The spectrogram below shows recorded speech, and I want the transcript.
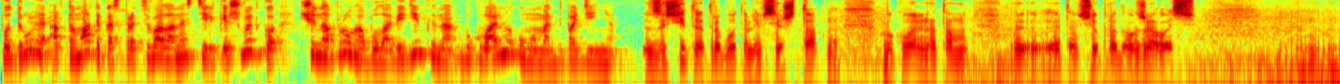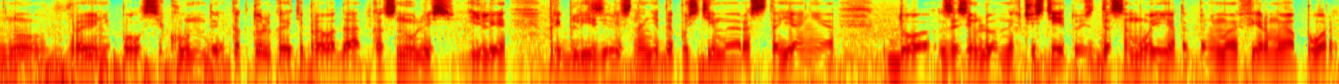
По-друге, автоматика спрацювала настільки швидко, що напруга була відімкнена буквально у момент падіння. Защиты отработали все штатно. Буквально там э, это все продолжалось м, Ну, в районе полсекунды. Как только эти провода коснулись или приблизились на недопустимое расстояние до заземленных частей, то есть до самой, я так понимаю, фермы опоры,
